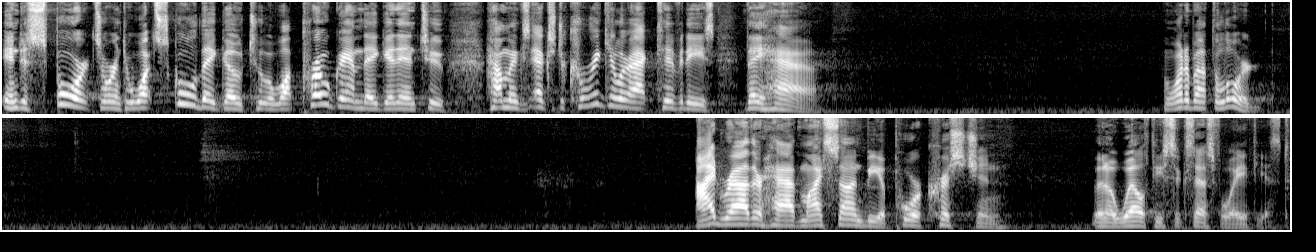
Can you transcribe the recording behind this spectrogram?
Into sports or into what school they go to or what program they get into, how many extracurricular activities they have. What about the Lord? I'd rather have my son be a poor Christian than a wealthy, successful atheist.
